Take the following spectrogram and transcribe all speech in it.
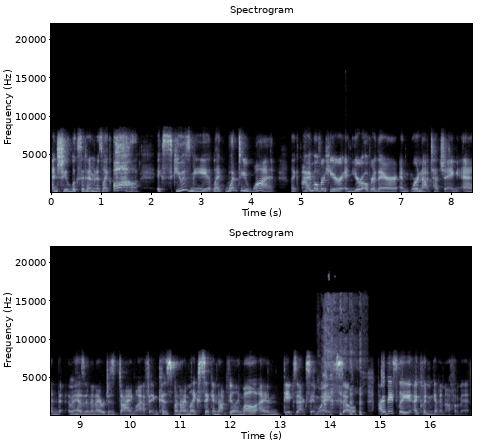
and she looks at him and is like oh excuse me like what do you want like I'm over here and you're over there and we're not touching. And my husband and I were just dying laughing because when I'm like sick and not feeling well, I am the exact same way. So I basically I couldn't get enough of it.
